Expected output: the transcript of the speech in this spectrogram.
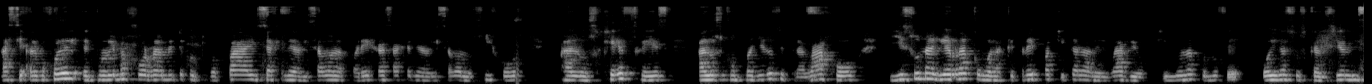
a lo mejor el, problema fue realmente con tu papá y se ha generalizado a la pareja, se ha generalizado a los hijos, a los jefes, a los compañeros de trabajo, y es una guerra como la que trae Paquita, la del barrio. Quien no la conoce, oiga sus canciones.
